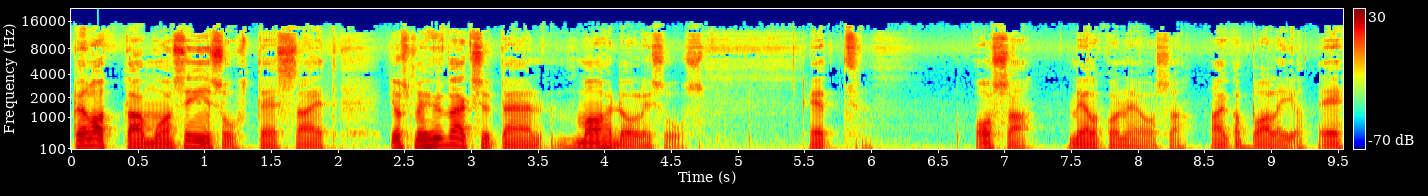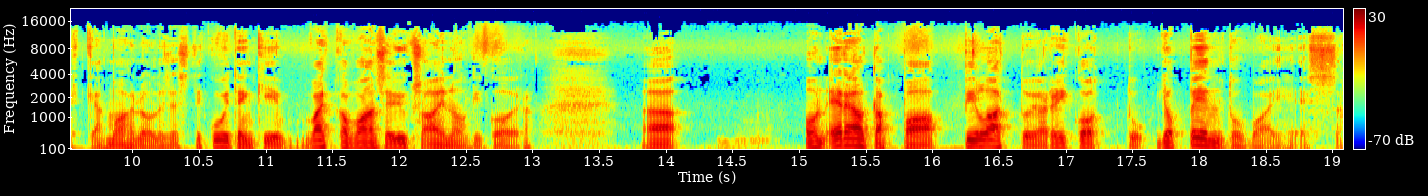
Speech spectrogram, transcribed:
pelottaa mua siinä suhteessa, että jos me hyväksytään mahdollisuus, että osa – melkoinen osa, aika paljon, ehkä, mahdollisesti. Kuitenkin, vaikka vaan se yksi ainoakin koira. Ää, on eräällä tapaa pilattu ja rikottu jo pentuvaiheessa.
